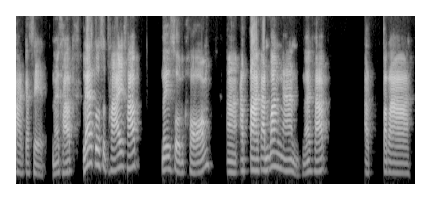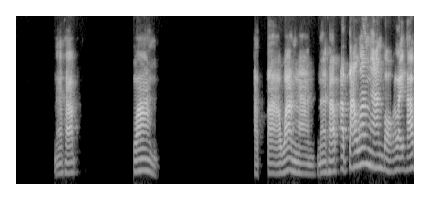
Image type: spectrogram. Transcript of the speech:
การเกษตรนะครับ และตัวสุดท้ายครับ ในส่วนของอ,อัตราการว่างงานนะครับ อัตรานะครับ ว่าง อัตราว่างงานนะครับ อัตราว่างงานบอกอะไรครับ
